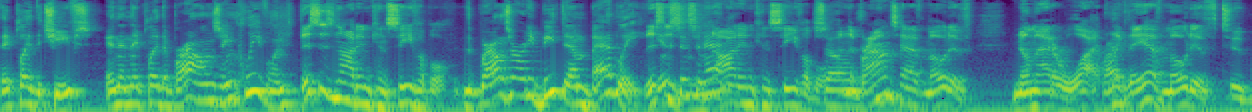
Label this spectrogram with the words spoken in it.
They play the Chiefs, and then they play the Browns in Cleveland. This is not inconceivable. The Browns already beat them badly This in is Cincinnati. not inconceivable. So- and the Browns have motive no matter what. Right. Like they have motive to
